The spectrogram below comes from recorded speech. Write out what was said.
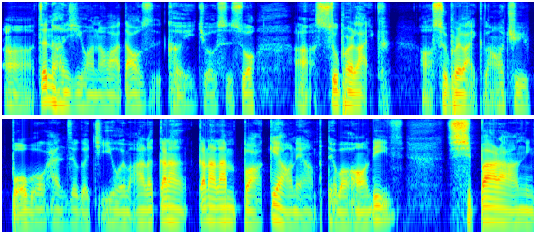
呃，真的很喜欢的话，倒是可以就是说啊，super like 啊，super like，然后去搏搏看这个机会嘛。啊，刚刚刚刚咱拔掉那样，对不哈？你十八啦，你。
